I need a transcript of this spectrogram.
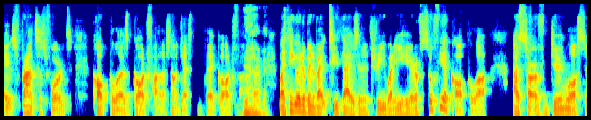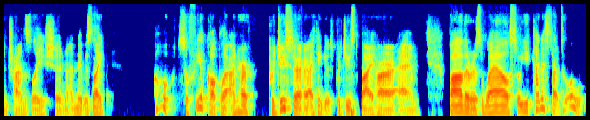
it was Francis Ford Coppola's Godfather. It's not just the Godfather. Yeah, okay. But I think it would have been about 2003 when you hear of Sofia Coppola as sort of doing Lost in Translation, and it was like, oh, Sofia Coppola and her producer. I think it was produced by her um, father as well. So you kind of start to, oh,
